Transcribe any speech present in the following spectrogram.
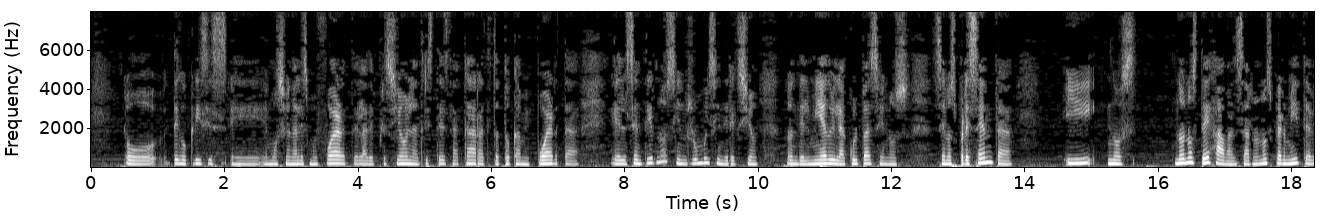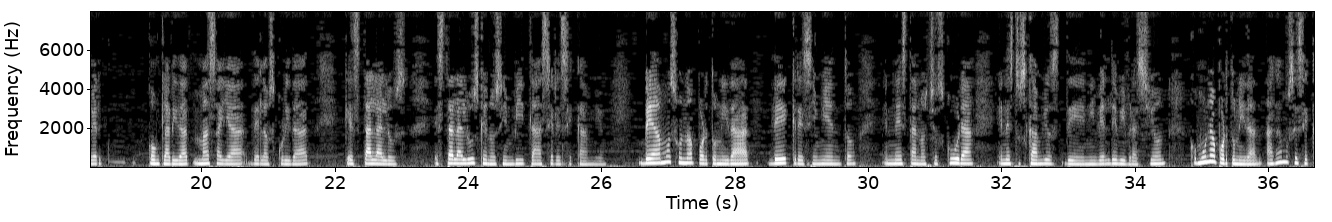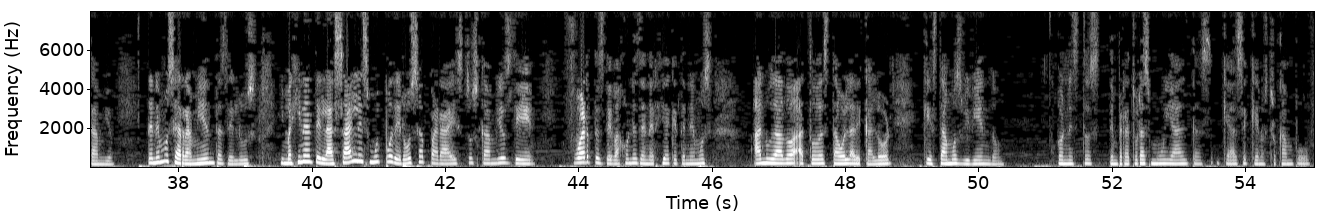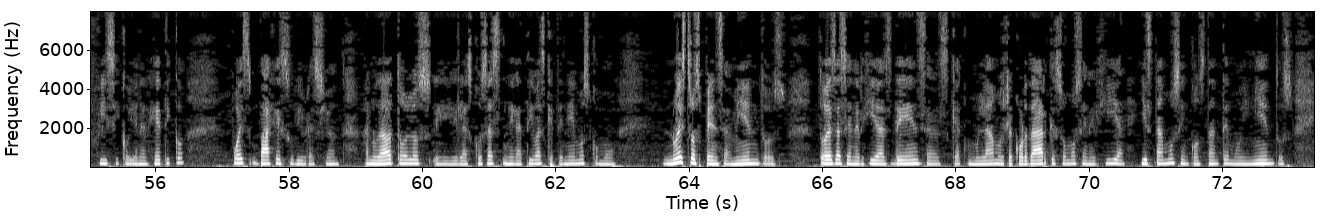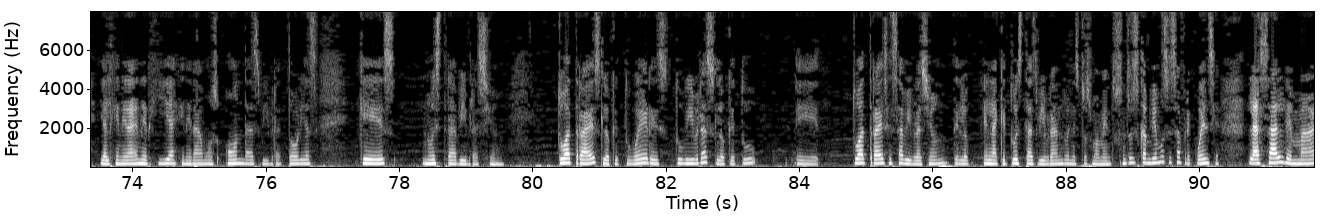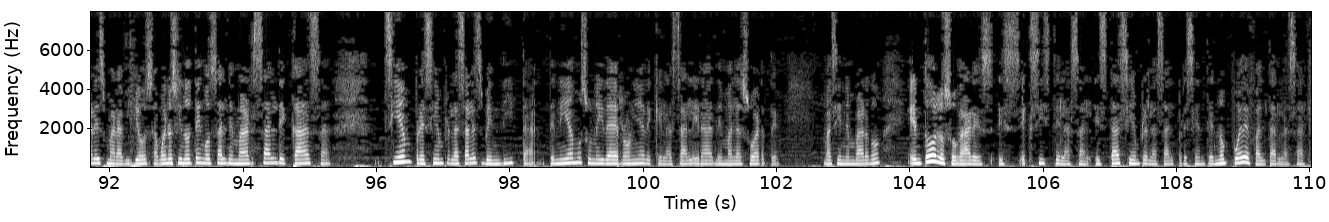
o tengo crisis eh, emocionales muy fuertes, la depresión, la tristeza, cada ratito toca mi puerta, el sentirnos sin rumbo y sin dirección, donde el miedo y la culpa se nos, se nos presenta y nos, no nos deja avanzar, no nos permite ver con claridad más allá de la oscuridad que está la luz, está la luz que nos invita a hacer ese cambio veamos una oportunidad de crecimiento en esta noche oscura, en estos cambios de nivel de vibración, como una oportunidad. Hagamos ese cambio. Tenemos herramientas de luz. Imagínate, la sal es muy poderosa para estos cambios de fuertes, de bajones de energía que tenemos anudado a toda esta ola de calor que estamos viviendo con estas temperaturas muy altas que hace que nuestro campo físico y energético pues baje su vibración, anudado a todas eh, las cosas negativas que tenemos como nuestros pensamientos, todas esas energías densas que acumulamos, recordar que somos energía y estamos en constante movimientos y al generar energía generamos ondas vibratorias que es nuestra vibración. Tú atraes lo que tú eres, tú vibras lo que tú, eh, tú atraes esa vibración de lo, en la que tú estás vibrando en estos momentos. Entonces cambiemos esa frecuencia. La sal de mar es maravillosa. Bueno, si no tengo sal de mar, sal de casa. Siempre, siempre la sal es bendita. Teníamos una idea errónea de que la sal era de mala suerte. Mas, sin embargo, en todos los hogares existe la sal, está siempre la sal presente, no puede faltar la sal.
